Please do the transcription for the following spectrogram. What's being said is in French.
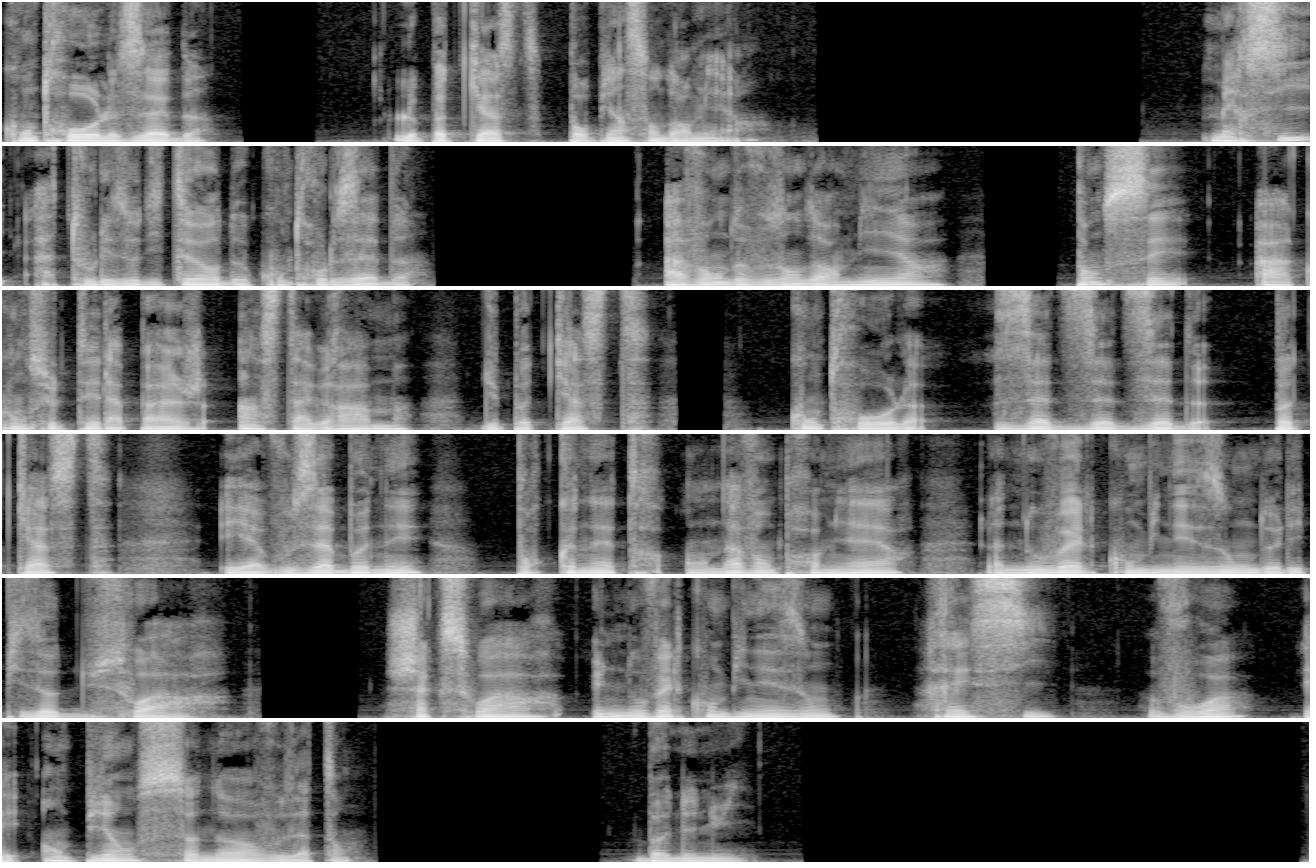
Contrôle Z, le podcast pour bien s'endormir. Merci à tous les auditeurs de Contrôle Z. Avant de vous endormir, pensez à consulter la page Instagram du podcast Contrôle ZZZ Podcast et à vous abonner pour connaître en avant-première la nouvelle combinaison de l'épisode du soir. Chaque soir, une nouvelle combinaison, récit, voix et ambiance sonore vous attend. Bonne nuit.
